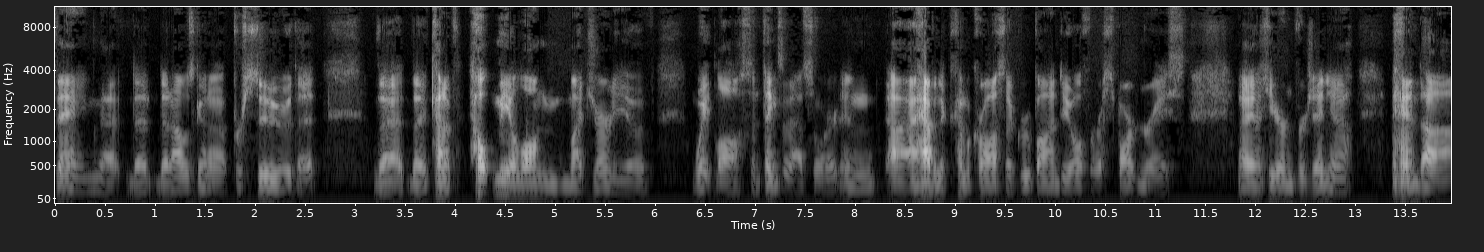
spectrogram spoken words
thing that that that i was going to pursue that that that kind of helped me along my journey of weight loss and things of that sort? And i happened to come across a groupon deal for a spartan race uh, here in virginia. And uh,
